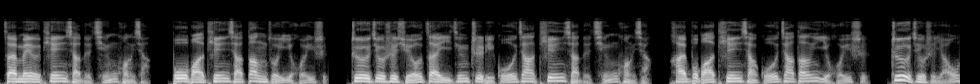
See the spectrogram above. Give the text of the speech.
在没有天下的情况下，不把天下当做一回事，这就是许攸在已经治理国家天下的情况下，还不把天下国家当一回事，这就是尧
